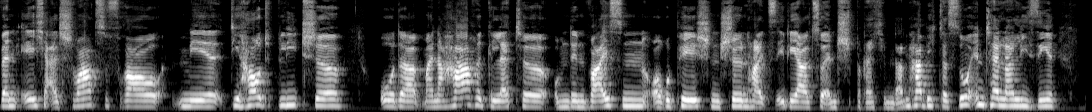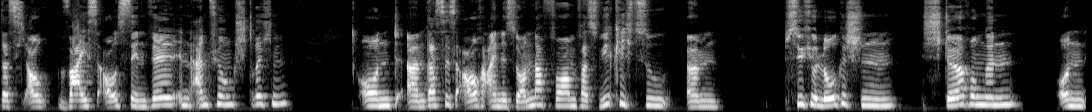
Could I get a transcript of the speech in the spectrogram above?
wenn ich als schwarze Frau mir die Haut bleache oder meine Haare glätte, um den weißen europäischen Schönheitsideal zu entsprechen. Dann habe ich das so internalisiert, dass ich auch weiß aussehen will, in Anführungsstrichen. Und ähm, das ist auch eine Sonderform, was wirklich zu ähm, psychologischen Störungen und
